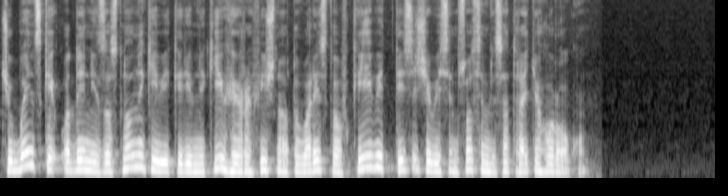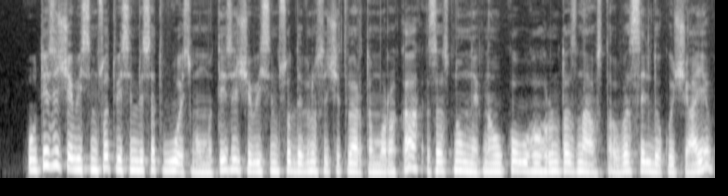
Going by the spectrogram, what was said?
Чубинський один із засновників і керівників географічного товариства в Києві 1873 року. У 1888-1894 роках засновник наукового ґрунтознавства Василь Докучаєв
